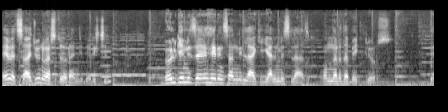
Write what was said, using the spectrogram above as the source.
Evet sadece üniversite öğrencileri için. Bölgemize her insanın illaki gelmesi lazım. Onları da bekliyoruz. Ee,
